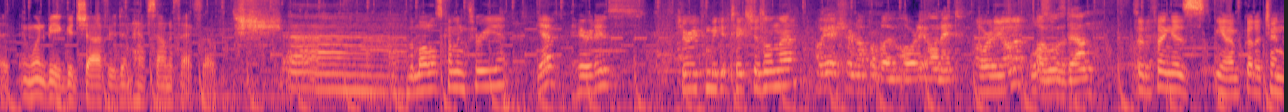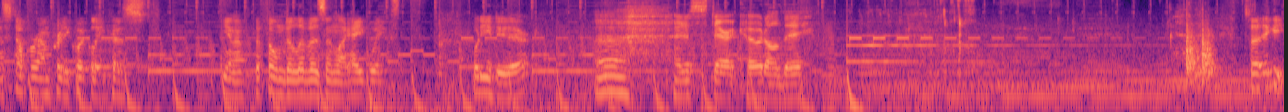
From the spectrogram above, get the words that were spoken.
It wouldn't be a good shot if it didn't have sound effects though. The model's coming through yet? Yep, here it is. Jerry, can we get textures on that? Oh yeah, sure, no problem. Already on it. Already on it? Almost done. So the thing is, you know, I've got to turn the stuff around pretty quickly because, you know, the film delivers in like eight weeks. What do you do there? Uh, I just stare at code all day. So Iggy,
